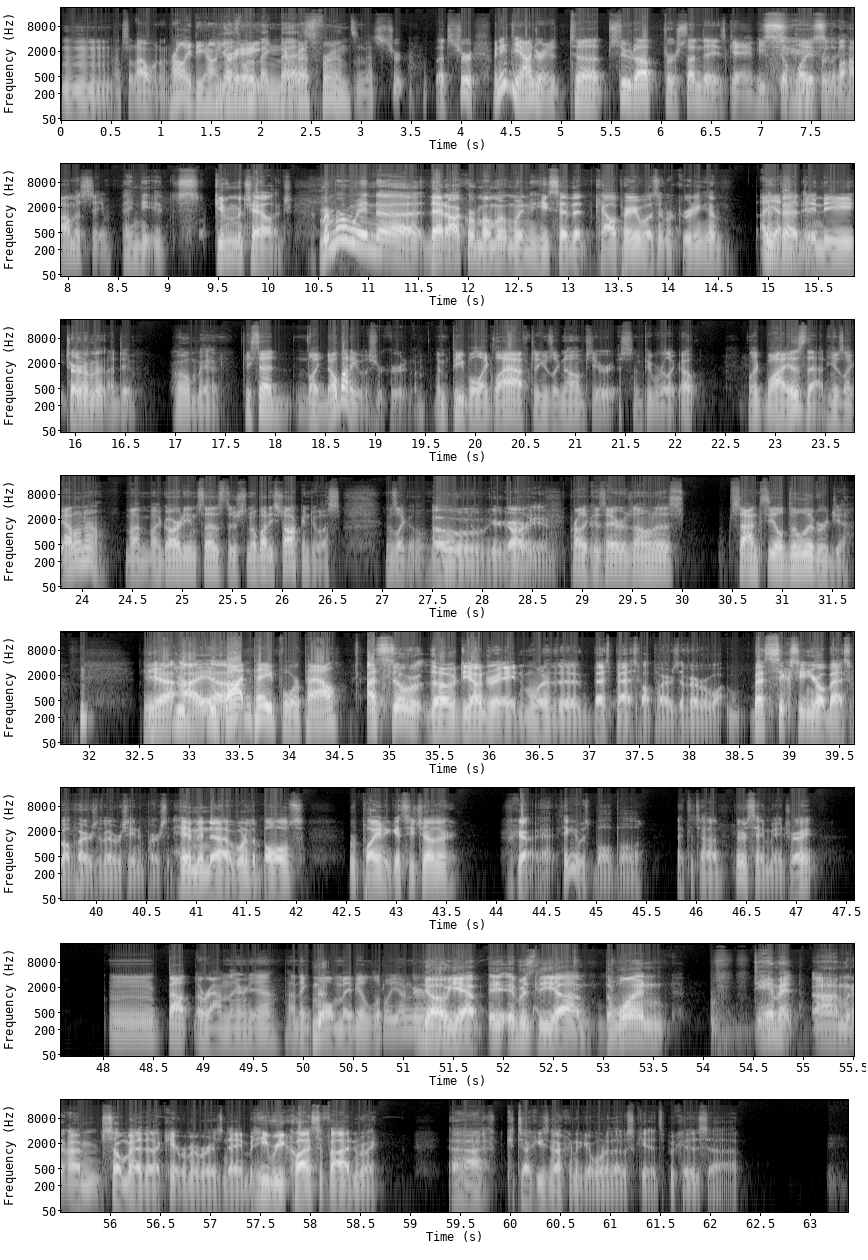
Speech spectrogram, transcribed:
Mm. That's what I want to know. Probably guys DeAndre wanna make Ayton. They're best friends. That's true. That's true. We need DeAndre to suit up for Sunday's game. He'd go play for the Bahamas team. They need just give him a challenge. Remember when uh, that awkward moment when he said that Calipari wasn't recruiting him Uh, at yes, that do. Indy tournament? Yeah, I do. Oh man, He said like nobody was recruiting him, and people like laughed, and he was like, "No, I'm serious." And people were like, "Oh, like why is that?" And he was like, "I don't know. My my guardian says there's nobody's talking to us." I was like, "Oh, Oh, you know, your guardian. Probably because Arizona's signed seal delivered you. yeah, You're, I you're uh, bought and paid for, pal." I still though DeAndre Ayton, one of the best basketball players I've ever watched, best 16 year old basketball players I've ever seen in person. Him and uh, one of the Bulls were playing against each other. I, forgot, I think it was Bull Bull at the time. They're the same age, right? Mm, about around there, yeah. I think No- Bull maybe a little younger. No, but- yeah, it, it was the um, the one. Damn it! I'm gonna, I'm so mad that I can't remember his name. But he reclassified, and we're like, ah, Kentucky's not going to get one of those kids because uh,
